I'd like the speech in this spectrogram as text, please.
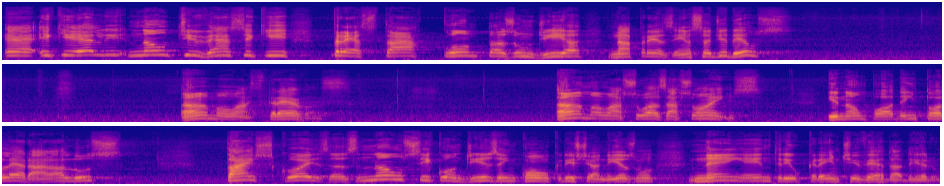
é, e que ele não tivesse que prestar contas um dia na presença de Deus. Amam as trevas, amam as suas ações e não podem tolerar a luz. Tais coisas não se condizem com o cristianismo, nem entre o crente verdadeiro.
